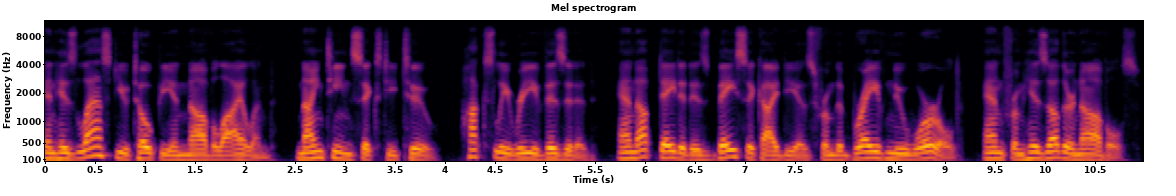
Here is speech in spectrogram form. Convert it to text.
In his last utopian novel Island, 1962, Huxley revisited and updated his basic ideas from the Brave New World and from his other novels.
